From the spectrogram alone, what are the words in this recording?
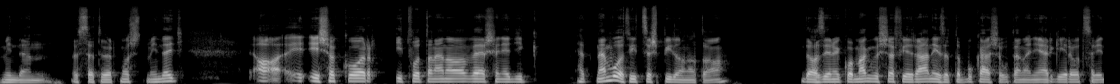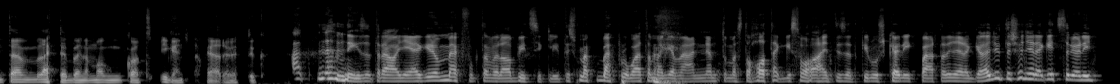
minden összetört most, mindegy. A, és akkor itt volt talán a verseny egyik, hát nem volt vicces pillanata, de azért, amikor Magnus Sheffield ránézett a bukása után a nyergére, ott szerintem legtöbben magunkat igencsak elrögtük. Hát nem nézett rá a nyergére, megfogta vele a biciklit, és meg, megpróbálta megemelni, nem tudom, ezt a 6,1 kilós kerékpárt a nyereggel együtt, és a nyereg egyszerűen így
